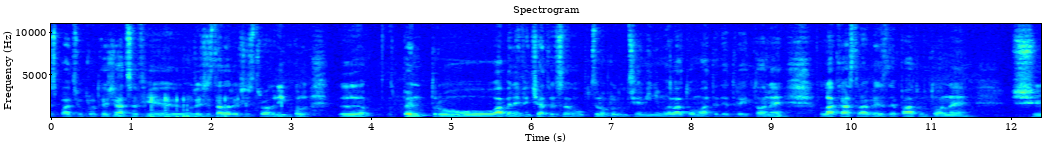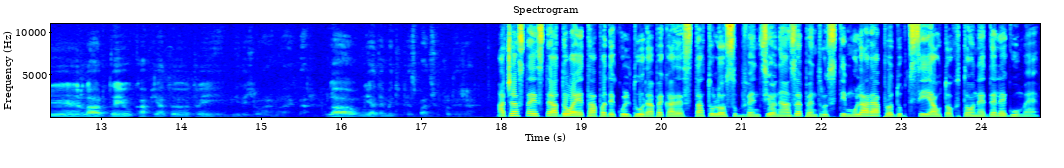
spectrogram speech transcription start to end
spațiu protejat, să fie înregistrat la registru agricol. Uh, pentru a beneficia trebuie să obțină o producție minimă la tomate de 3 tone, la castraveți de 4 tone și la ardeiul cap, iată, 3 de kg la 1000 de metri de spațiu protejat. Aceasta este a doua etapă de cultură pe care statul o subvenționează pentru stimularea producției autohtone de legume.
